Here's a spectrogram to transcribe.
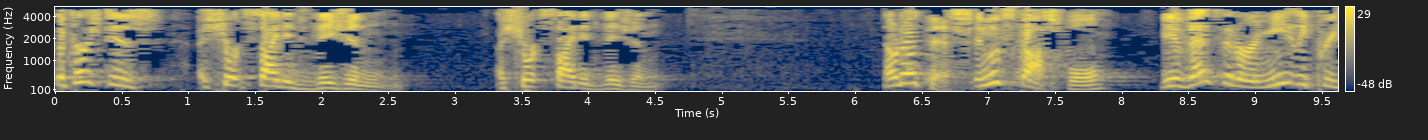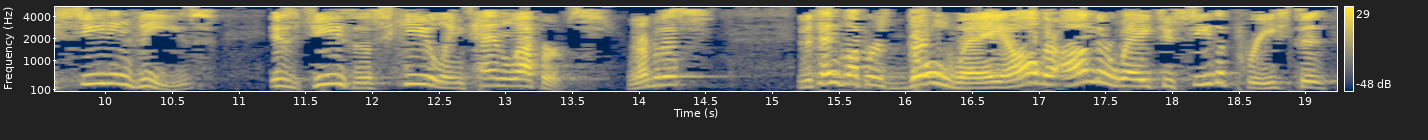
The first is short-sighted vision a short-sighted vision. Now note this. In Luke's gospel, the events that are immediately preceding these is Jesus healing ten lepers. Remember this? And the ten lepers go away, and all they're on their way to see the priest to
